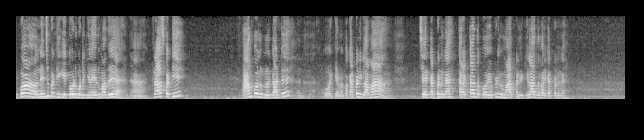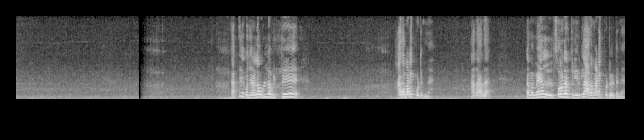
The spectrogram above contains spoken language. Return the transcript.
இப்போ நெஞ்சு பட்டிக்கு கோடு போட்டிருக்கீங்களா எது மாதிரி ஆ கிராஸ் பட்டி? ஆம்கோல் டாட்டு ஓகேம்மா இப்போ கட் பண்ணிக்கலாமா? சரி கட் பண்ணுங்கள் கரெக்டாக அந்த கோ எப்படி மார்க் பண்ணிருக்கீங்களோ அந்த மாதிரி கட் பண்ணுங்கள் கத்திரி கொஞ்சம் நல்லா உள்ளே விட்டு அதை மடக்கி போட்டுக்குங்க. அதை அதை. நம்ம மேல் சோல்டர் துணி இருக்குல்ல அதை மடக்கி போட்டு விட்டுங்க.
